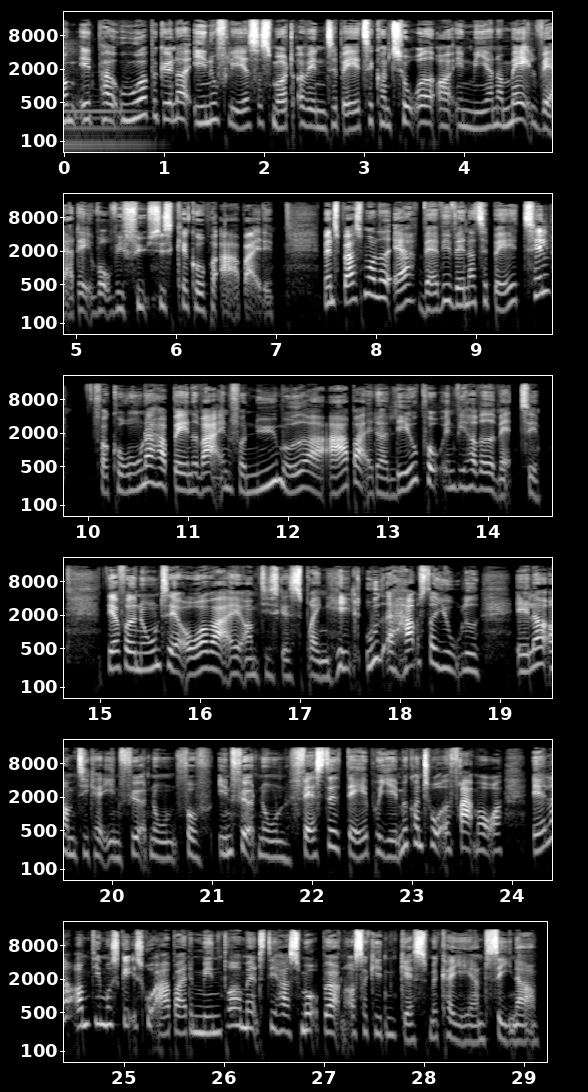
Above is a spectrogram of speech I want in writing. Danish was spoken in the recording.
Om et par uger begynder endnu flere så småt at vende tilbage til kontoret og en mere normal hverdag, hvor vi fysisk kan gå på arbejde. Men spørgsmålet er, hvad vi vender tilbage til for corona har banet vejen for nye måder at arbejde og leve på, end vi har været vant til. Det har fået nogen til at overveje, om de skal springe helt ud af hamsterhjulet, eller om de kan indført nogle, få indført nogle faste dage på hjemmekontoret fremover, eller om de måske skulle arbejde mindre, mens de har små børn, og så give den gas med karrieren senere.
